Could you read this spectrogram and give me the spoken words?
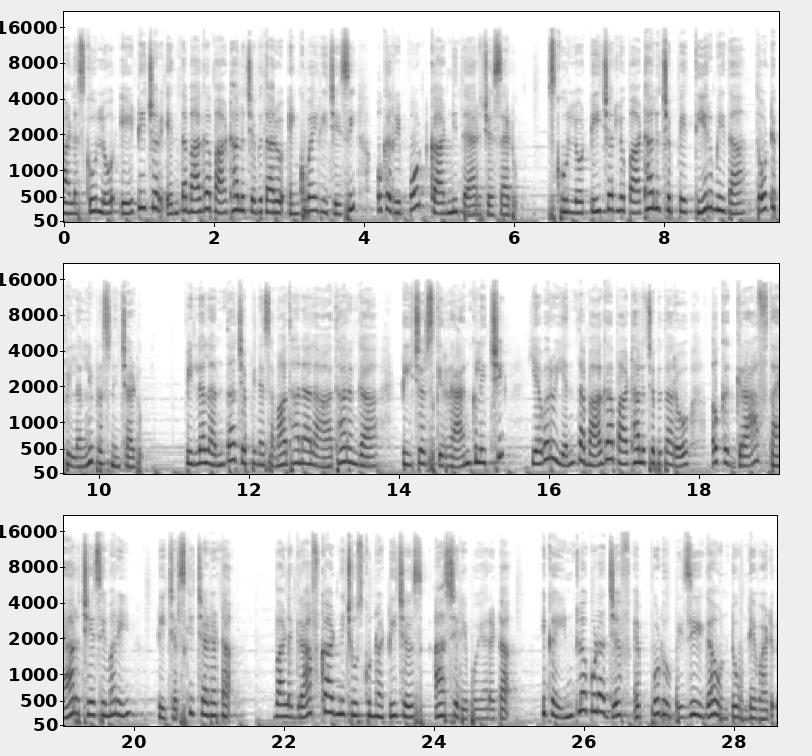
వాళ్ళ స్కూల్లో ఏ టీచర్ ఎంత బాగా పాఠాలు చెబుతారో ఎంక్వైరీ చేసి ఒక రిపోర్ట్ కార్డ్ని తయారు చేశాడు. స్కూల్లో టీచర్లు పాఠాలు చెప్పే తీరు మీద తోటి పిల్లల్ని ప్రశ్నించాడు. పిల్లలంతా చెప్పిన సమాధానాల ఆధారంగా టీచర్స్కి ర్యాంకులిచ్చి ఎవరు ఎంత బాగా పాఠాలు చెబుతారో ఒక గ్రాఫ్ తయారు చేసి మరి టీచర్స్కి ఇచ్చాడట. వాళ్ళ గ్రాఫ్ కార్డ్ని చూసుకున్న టీచర్స్ ఆశ్చర్యపోయారట. ఇక ఇంట్లో కూడా జెఫ్ ఎప్పుడూ బిజీగా ఉంటూ ఉండేవాడు.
